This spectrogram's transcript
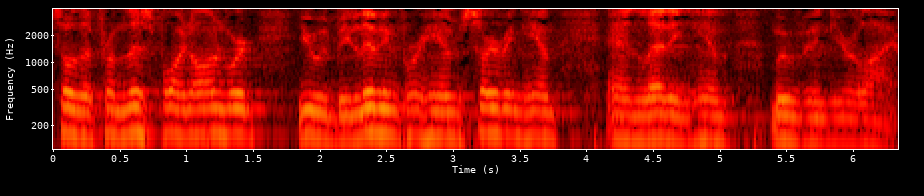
So that from this point onward, you would be living for Him, serving Him, and letting Him move into your life.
